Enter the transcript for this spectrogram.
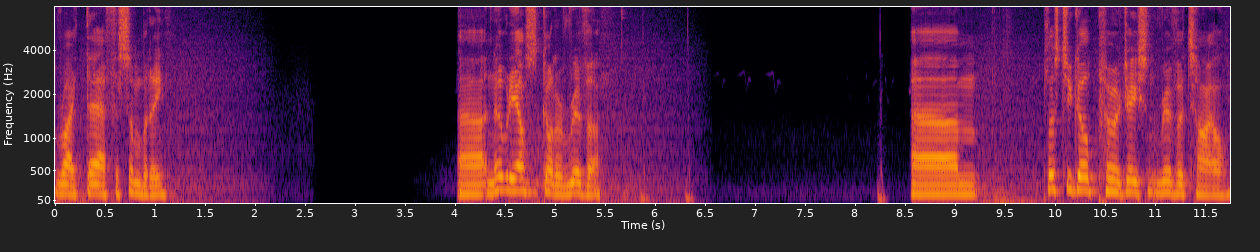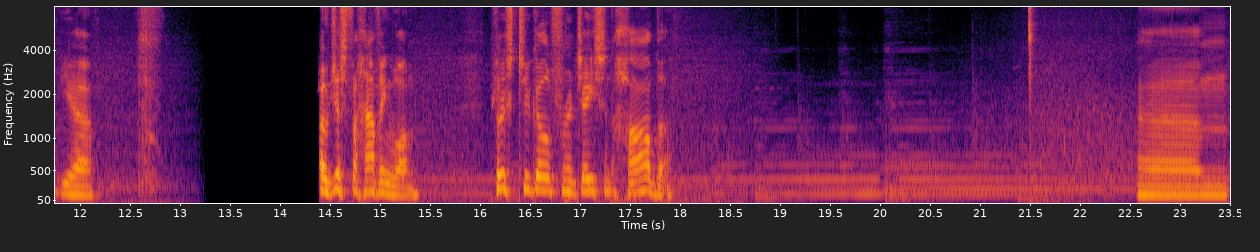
right there for somebody. Uh, nobody else has got a river. Um, plus two gold per adjacent river tile. Yeah. Oh, just for having one. Plus two gold for an adjacent harbour. Um,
